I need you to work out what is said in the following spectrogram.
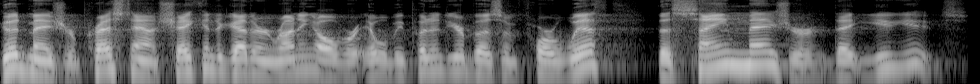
Good measure, pressed down, shaken together, and running over, it will be put into your bosom. For with the same measure that you use,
